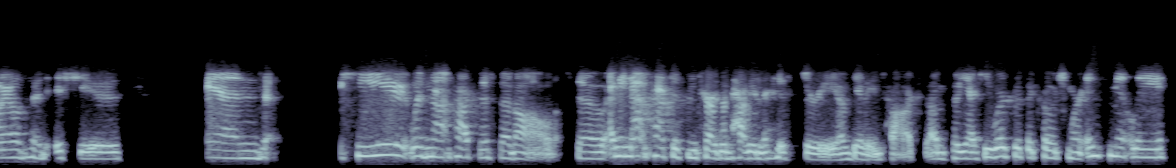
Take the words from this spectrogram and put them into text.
childhood issues. And he was not practiced at all. So, I mean, not practiced in terms of having the history of giving talks. Um, so, yeah, he worked with the coach more intimately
